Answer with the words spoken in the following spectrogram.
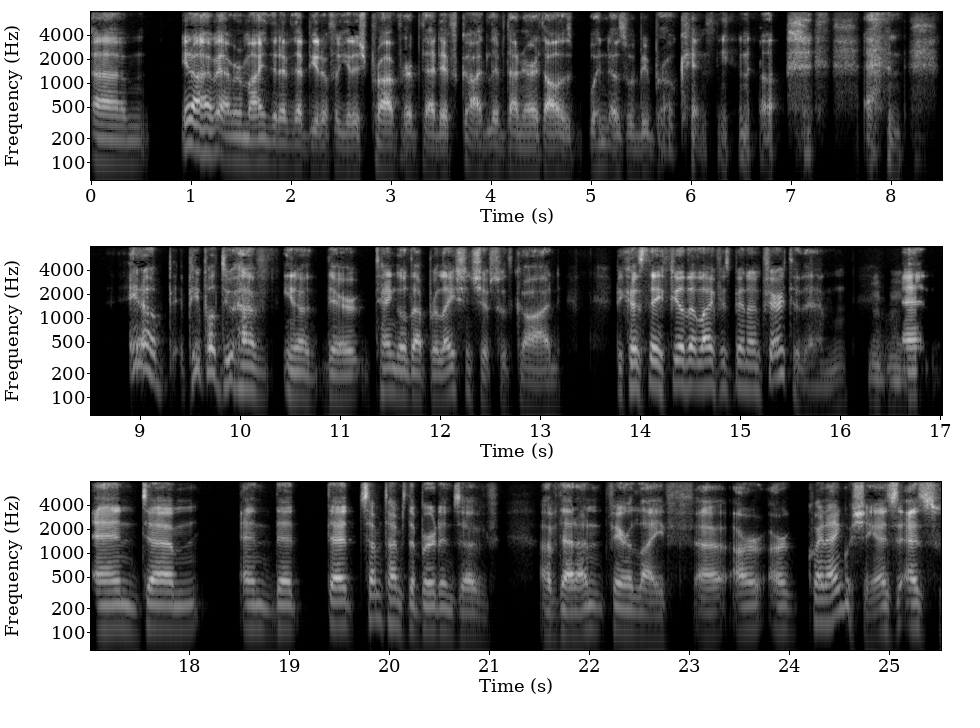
um, You know, I'm, I'm reminded of that beautiful Yiddish proverb that if God lived on earth, all his windows would be broken, you know. And, you know, people do have, you know, their tangled up relationships with God because they feel that life has been unfair to them. hmm And and um and that that sometimes the burdens of of that unfair life uh, are are quite anguishing as as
